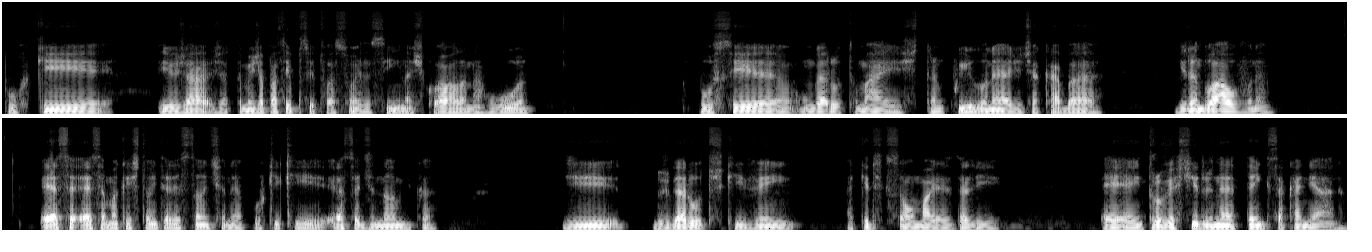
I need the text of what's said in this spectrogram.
Porque eu já, já também já passei por situações assim na escola, na rua. Por ser um garoto mais tranquilo, né? A gente acaba virando alvo, né? Essa, essa é uma questão interessante, né? Por que, que essa dinâmica de, dos garotos que vêm aqueles que são mais ali é, introvertidos, né, tem que sacanear. Né?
